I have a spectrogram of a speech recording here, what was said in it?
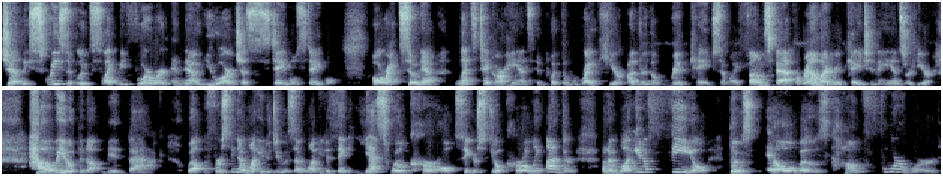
Gently squeeze the glutes slightly forward, and now you are just stable, stable. All right, so now let's take our hands and put them right here under the rib cage. So my thumb's back around my rib cage and the hands are here. How do we open up mid-back? Well, the first thing I want you to do is I want you to think, yes, we'll curl. So you're still curling under, but I want you to feel those elbows come forward.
